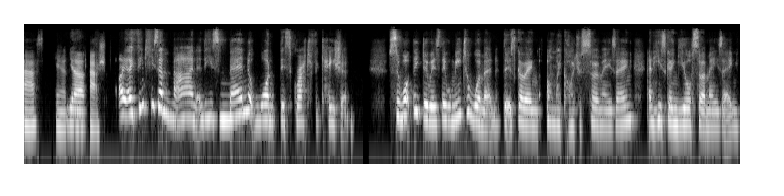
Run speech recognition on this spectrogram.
ass can't yeah. cash. I, I think he's a man, and these men want this gratification so what they do is they will meet a woman that is going, "Oh my god, you're so amazing," and he's going, "You're so amazing,"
